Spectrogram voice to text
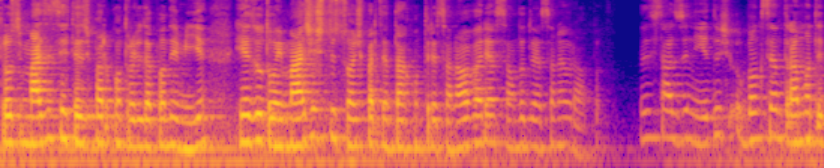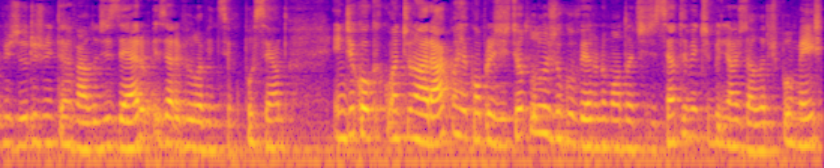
trouxe mais incertezas para o controle da pandemia e resultou em mais restrições para tentar conter essa nova variação da doença na Europa. Nos Estados Unidos, o Banco Central manteve juros no intervalo de 0 e 0,25%, indicou que continuará com a recompra de títulos do governo no montante de 120 bilhões de dólares por mês,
